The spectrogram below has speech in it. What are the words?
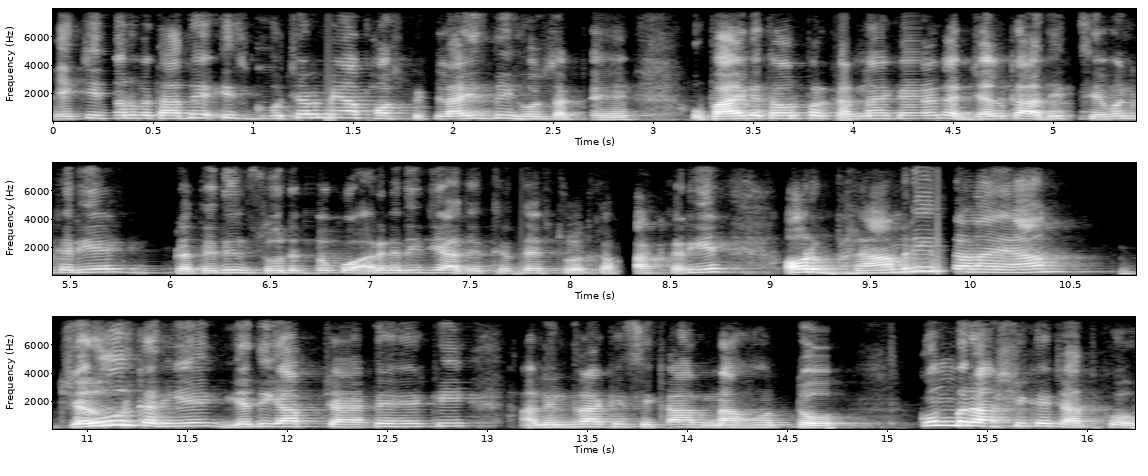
एक चीज़ और बता दें, इस गोचर में आप हॉस्पिटलाइज भी हो सकते हैं। उपाय के तौर पर करना क्या रहेगा जल का अधिक सेवन करिए, प्रतिदिन सूर्यदेव को अर्घ दीजिए, आदित्य स्त्रोत का पाठ करिए और भ्रामरी प्राणायाम ज़रूर करिए। यदि आप चाहते हैं कि अनिंद्रा के शिकार ना हो तो। कुंभ राशि के जातकों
